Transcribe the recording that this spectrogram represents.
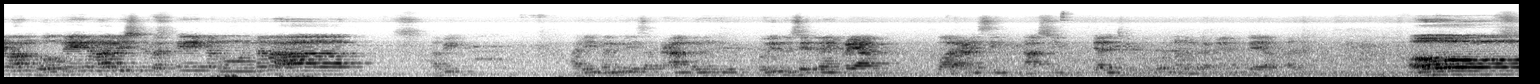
नमः भूमे नमः विष्णुपत्ने नमो नमः। अभी अभी मन में ऐसा प्रणाम करने जो पवित्र क्षेत्र है प्रयाग वाराणसी नासिक इत्यादि क्षेत्रों को नमन करने हैं। गया ओम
